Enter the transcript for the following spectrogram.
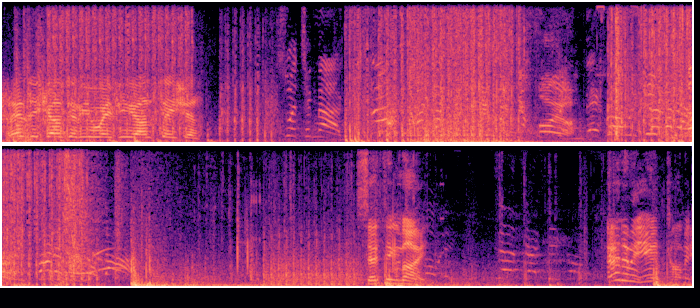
Friendly counter UAV on station. Switching mags! Setting mine. Enemy incoming.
